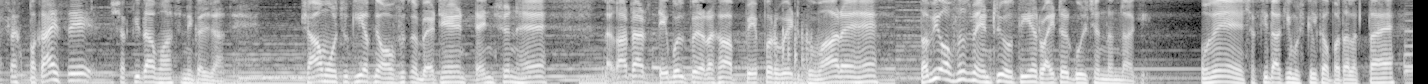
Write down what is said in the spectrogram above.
सख पकाए से शक्तिदा वहाँ से निकल जाते हैं। शाम हो चुकी है अपने ऑफ़िस में बैठे हैं टेंशन है। लगातार टेबल पे रखा पेपर वेट घुमा रहे हैं। तभी ऑफ़िस में एंट्री होती है राइटर गुलशन नंदा की। उन्हें शक्तिदा की मुश्किल का पता लगता है।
